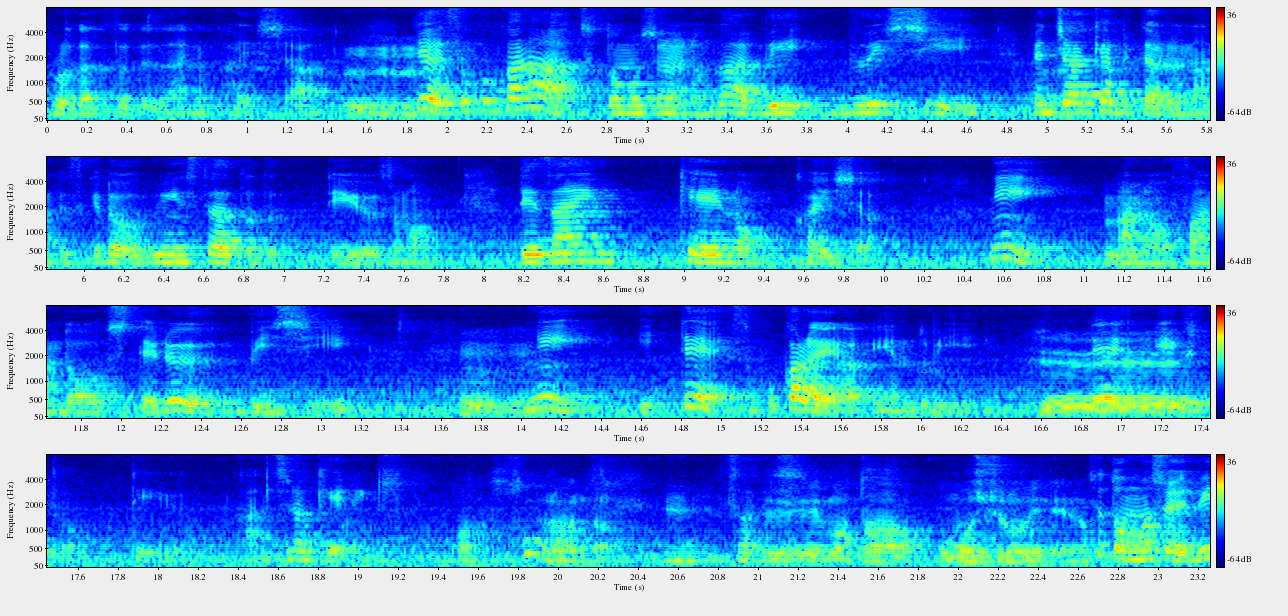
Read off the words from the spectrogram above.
プロダクトデザインの会社。うんうん。でそこからちょっと面白いのが v VC ベンチャーキャピタルなんですけどグリーンスタートっていうそのデザイン系の会社に、うん。あのファンドをしてる VC にいてそこから Airbnb へでえリフトっていう感じの経歴。あそうなんだ。うんそうです。えー、また面白いねちょっと面白い。V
